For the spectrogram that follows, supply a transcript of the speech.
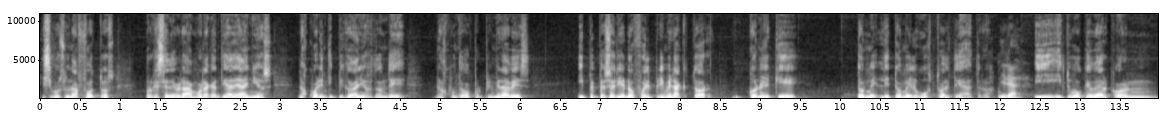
hicimos unas fotos porque celebrábamos la cantidad de años, los cuarenta y pico de años donde nos juntamos por primera vez. Y Pepe Soriano fue el primer actor con el que tomé- le tomé el gusto al teatro. Mira. Y, y tuvo que ver con,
